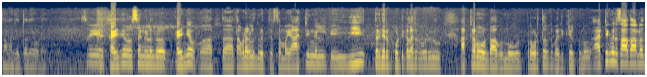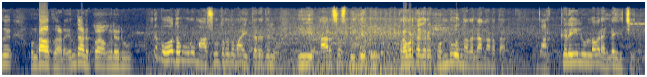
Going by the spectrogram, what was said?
സമചിത്തതയോടെ ശ്രീ കഴിഞ്ഞ ദിവസങ്ങളിൽ നിന്ന് കഴിഞ്ഞ തവണകളിൽ നിന്ന് വ്യത്യസ്തമായി ആറ്റിങ്ങൽ ഈ തെരഞ്ഞെടുപ്പ് കൊട്ടിക്കള ഒരു അക്രമം ഉണ്ടാകുന്നു പ്രവർത്തകർക്ക് പരിക്കേൽക്കുന്നു. ആറ്റിങ്ങൽ സാധാരണ ഇത് ഉണ്ടാകാത്തതാണ്. എന്താണ് ഇപ്പോൾ അങ്ങനെ ഒരു ബോധപൂർവം ബോധപൂർവം ആസൂത്രിതമായി ഇത്തരത്തിൽ ഈ R S S B J P പ്രവർത്തകരെ കൊണ്ടുവന്ന് അതെല്ലാം നടത്താൻ വർക്കലയിലുള്ളവരല്ല ഇത് ചെയ്തത്.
